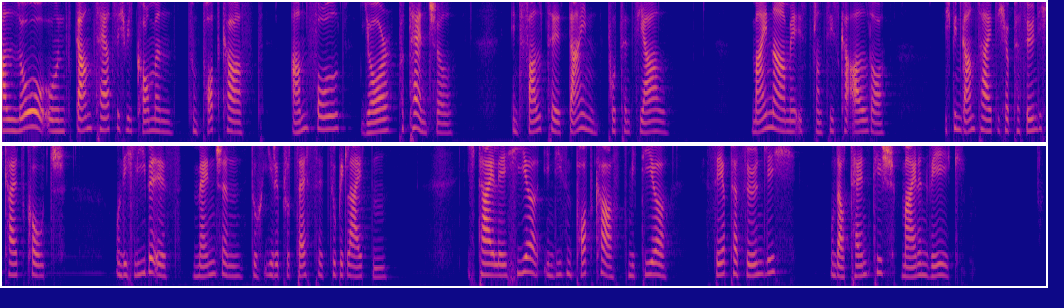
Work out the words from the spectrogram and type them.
Hallo und ganz herzlich willkommen zum Podcast Unfold Your Potential. Entfalte dein Potenzial. Mein Name ist Franziska Alder. Ich bin ganzheitlicher Persönlichkeitscoach und ich liebe es, Menschen durch ihre Prozesse zu begleiten. Ich teile hier in diesem Podcast mit dir sehr persönlich und authentisch meinen Weg.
